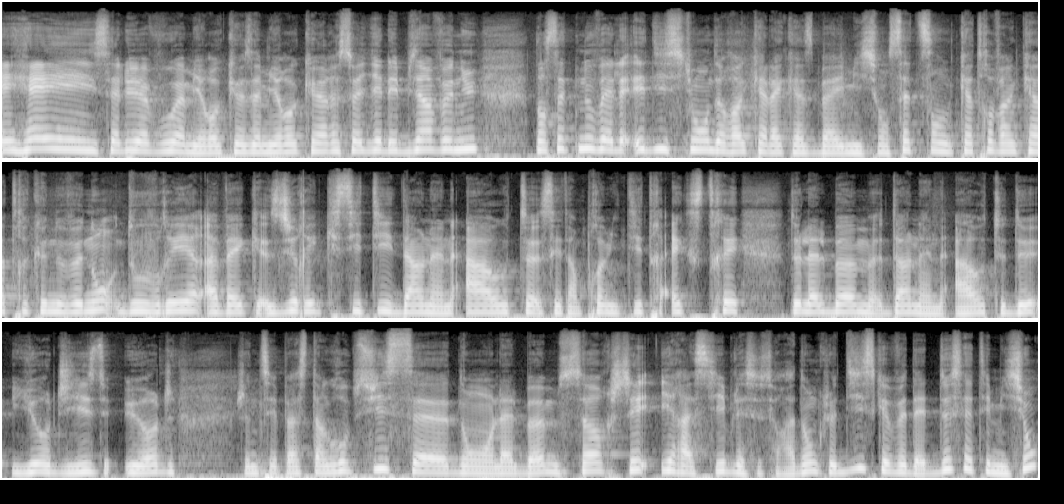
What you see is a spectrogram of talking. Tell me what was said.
Hey hey Salut à vous amis rockeuses, amis rockeurs et soyez les bienvenus dans cette nouvelle édition de Rock à la Casbah, émission 784 que nous venons d'ouvrir avec Zurich City Down and Out. C'est un premier titre extrait de l'album Down and Out de Urges, Urge. Je ne sais pas, c'est un groupe suisse euh, dont l'album sort chez Irascible et ce sera donc le disque vedette de cette émission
